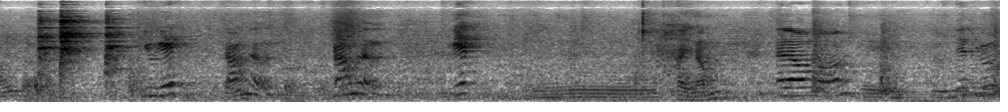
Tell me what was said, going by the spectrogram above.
Thấy anh. You get. Đoán thử. Đoán thử. Get. hay lắm Hello hả? 음. Get good.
